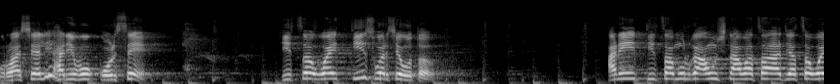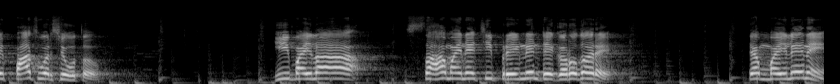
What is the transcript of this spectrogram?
राशेली हरिभाऊ कोळसे तिचं वय तीस वर्षे होतं. आणि तिचा मुलगा अंश नावाचा ज्याचं वय पाच वर्षे होतं. ही महिला सहा महिन्याची प्रेग्नेंट आहे गरोदर आहे. त्या महिलेने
